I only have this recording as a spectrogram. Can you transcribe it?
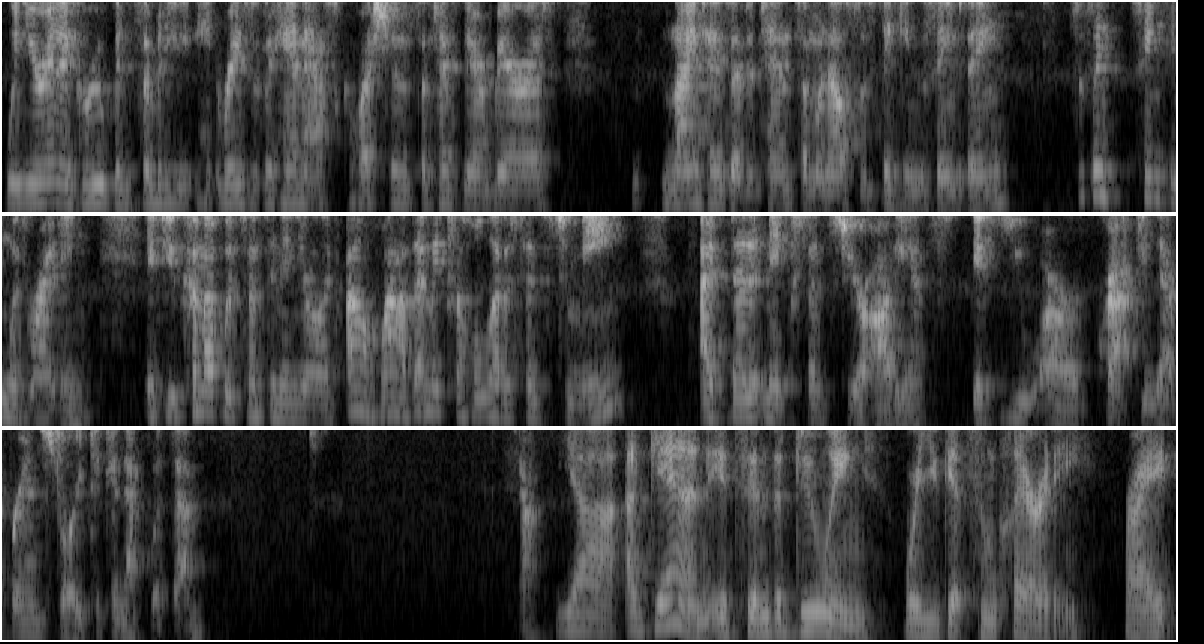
when you're in a group and somebody raises their hand, asks a question. Sometimes they're embarrassed. Nine times out of ten, someone else is thinking the same thing. It's the same, same thing with writing. If you come up with something and you're like, oh wow, that makes a whole lot of sense to me. I bet it makes sense to your audience if you are crafting that brand story to connect with them. Yeah. Yeah. Again, it's in the doing where you get some clarity, right?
